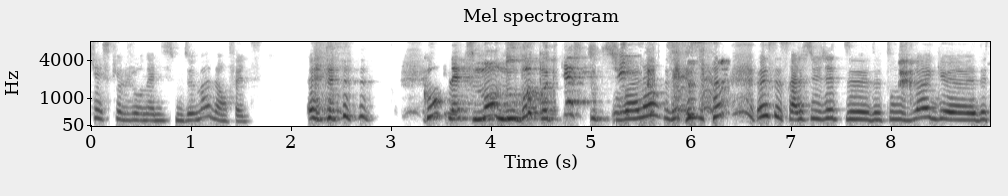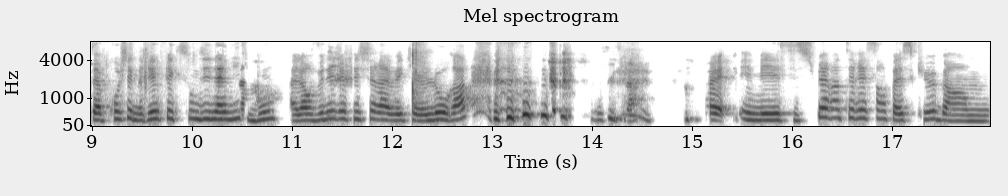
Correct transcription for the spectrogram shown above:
qu'est-ce que le journalisme de mode en fait? complètement nouveau podcast tout de suite. Voilà, c'est ça. ce sera le sujet de, ton vlog, euh, de ta prochaine réflexion dynamique. Bon, alors venez réfléchir avec euh, Laura. c'est ça. Ouais, et, mais c'est super intéressant parce que ben,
